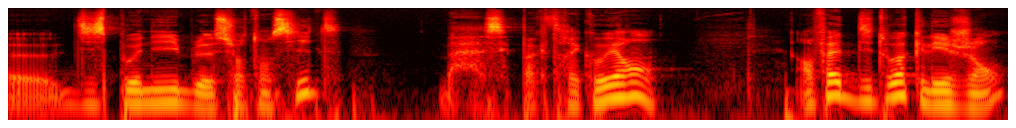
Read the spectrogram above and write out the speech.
euh, disponible sur ton site, bah c'est pas très cohérent. En fait, dis-toi que les gens,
